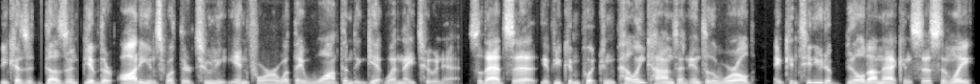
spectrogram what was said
because it doesn't give their audience what they're tuning in for or what they want them to get when they tune in. So that's it. If you can put compelling content into the world and continue to build on that consistently,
